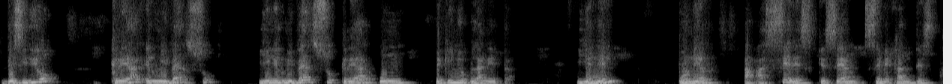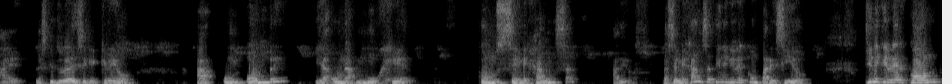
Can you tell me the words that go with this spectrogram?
decidió crear el universo y en el universo crear un pequeño planeta y en él poner a, seres que sean semejantes a él. La escritura dice que creó a un hombre y a una mujer con semejanza a Dios. La semejanza tiene que ver con parecido, tiene que ver con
